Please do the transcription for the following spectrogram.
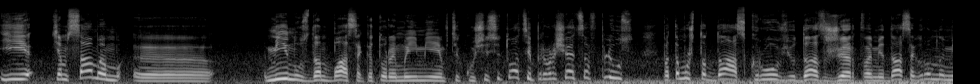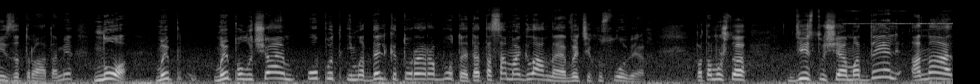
И тем самым э, минус Донбасса, который мы имеем в текущей ситуации, превращается в плюс. Потому что да, с кровью, да, с жертвами, да, с огромными затратами, но мы, мы получаем опыт и модель, которая работает. Это самое главное в этих условиях. Потому что действующая модель, она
